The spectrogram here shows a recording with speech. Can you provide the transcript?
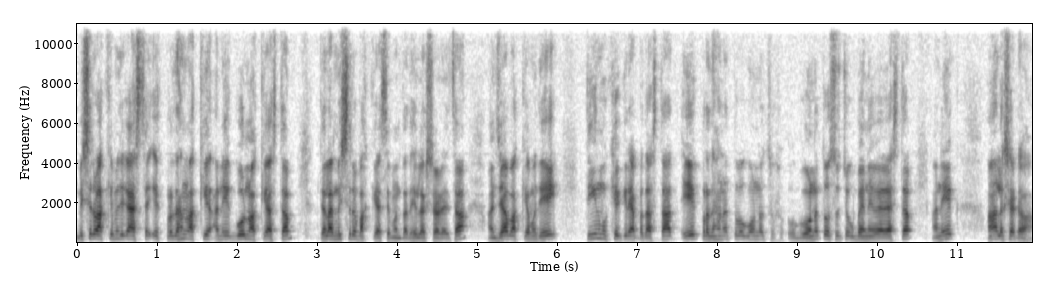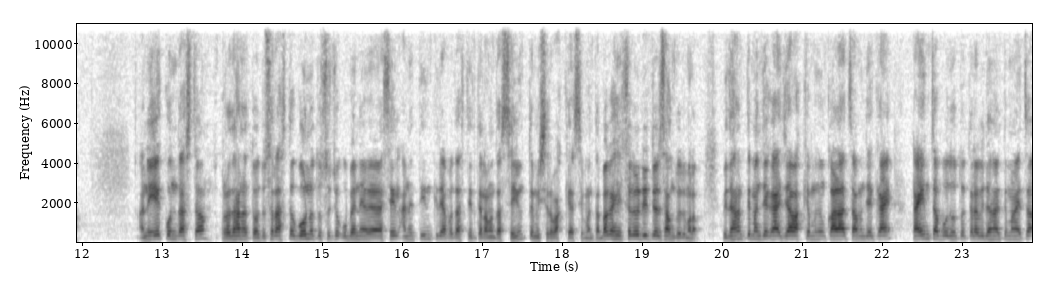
मिश्र वाक्य म्हणजे काय असतं? एक प्रधान वाक्य आणि एक गौण वाक्य असतं. त्याला मिश्र वाक्य असे म्हणतात हे लक्षात ठेवायचं. आणि ज्या वाक्यामध्ये तीन मुख्य क्रियापद असतात एक प्रधानत्व गौण गौणत्व सूचक उभ्याने असतं आणि एक हां लक्षात ठेवा. आणि एक कोणतं असतं? प्रधानत्व. दुसरं असतं गौणत्व सूचक उभ्याने असेल आणि तीन क्रियापद असतील त्याला म्हणतात संयुक्त मिश्र वाक्य असे म्हणतात. बघा हे सगळं डिटेल सांगतो तुम्हाला. विधानार्थी म्हणजे काय? ज्या वाक्यामधून काळाचा म्हणजे काय? टाईमचा बोध होतो त्याला विधानार्थी म्हणायचा.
